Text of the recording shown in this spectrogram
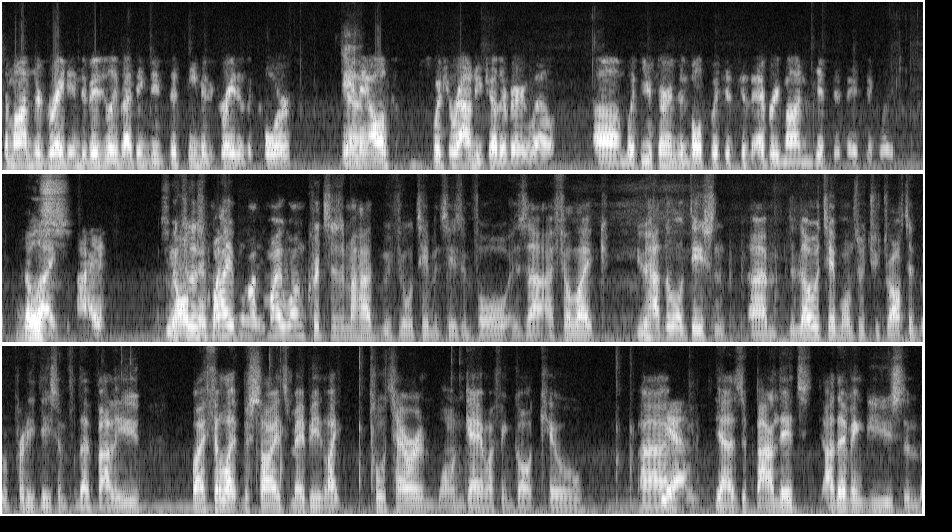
the Mons are great individually, but I think this team is great as a core, Yeah. and they all switch around each other very well. Um, with U-turns and volt switches because every Mon gets it basically. So was like I, Because my, my my one criticism I had with your team in season four is that I feel like you had a lot of decent. Um, the lower tier ones which you drafted were pretty decent for their value, but I feel like besides maybe like Torterra in one game, I think got a kill. Um, Yeah. Yeah, as a bandit, I don't think you used them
